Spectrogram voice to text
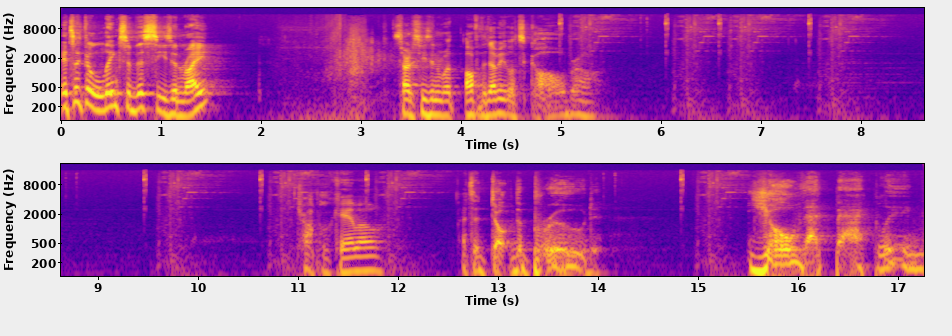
It's like the Lynx of this season, right? Start season with off the W. Let's go, bro. Tropical camo. That's a dope. The Brood. Yo, that back bling.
